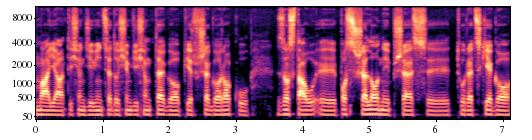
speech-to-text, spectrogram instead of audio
maja 1981 roku został y, postrzelony przez y, tureckiego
